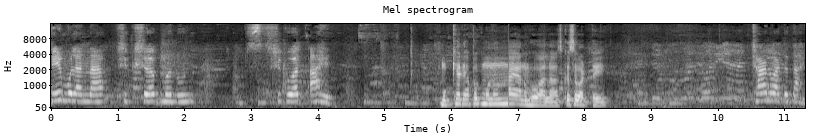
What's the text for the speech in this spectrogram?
ते मुलांना शिक्षक म्हणून शिकवत आहेत. मुख्याध्यापक म्हणून काय अनुभव आला? आज कसं वाटतंय? छान वाटत आहे.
